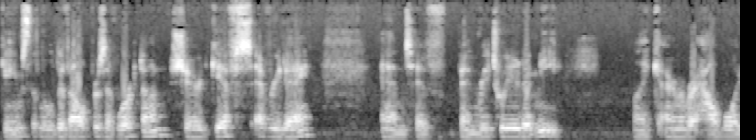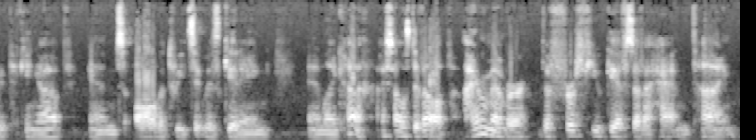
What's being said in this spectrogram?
games that little developers have worked on, shared gifs every day, and have been retweeted at me like I remember Owlboy picking up and all the tweets it was getting, and like, huh, I saw this develop. I remember the first few gifts of a hat in time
